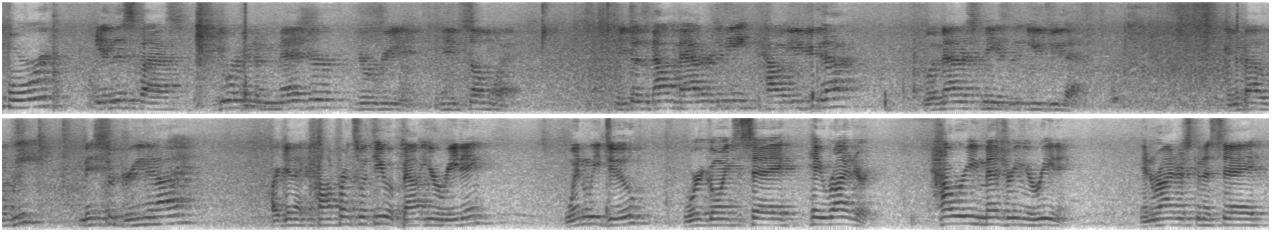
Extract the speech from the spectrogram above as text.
forward in this class, you are going to measure your reading in some way. It does not matter to me how you do that. What matters to me is that you do that. In about a week, Mr. Green and I are going to conference with you about your reading. When we do, we're going to say, hey, Ryder, how are you measuring your reading? And Ryder's gonna say,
